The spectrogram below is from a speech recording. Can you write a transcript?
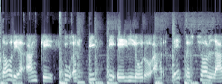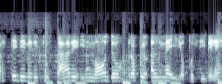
storia anche su artisti e il loro arte, perciò l'arte deve risultare in modo proprio al meglio possibile.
